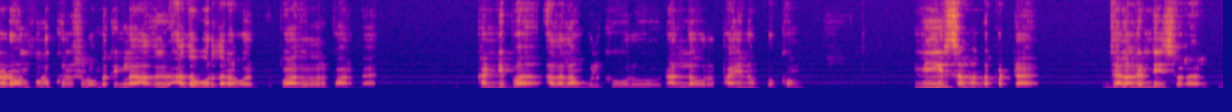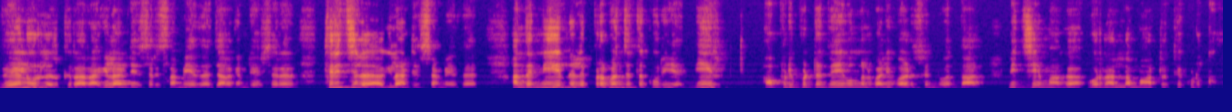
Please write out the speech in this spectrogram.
நுடவன் முழுக்குன்னு சொல்லுவோம் பார்த்தீங்களா அது அதை ஒரு தடவை இப்போது ஒரு தடவை பாருங்க. கண்டிப்பாக அதெல்லாம் உங்களுக்கு ஒரு நல்ல ஒரு பயணம் கொடுக்கும். நீர் சம்பந்தப்பட்ட ஜலகண்டேஸ்வரர் வேலூர்ல இருக்கிறார் அகிலாண்டேஸ்வரி சமேத ஜலகண்டேஸ்வரர் திருச்சியில அகிலாண்டேஸ்வரி சமேத. அந்த நீர்நிலை பிரபஞ்சத்துக்குரிய நீர் அப்படிப்பட்ட தெய்வங்கள் வழிபாடு சென்று வந்தால் நிச்சயமாக ஒரு நல்ல மாற்றத்தை கொடுக்கும்.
